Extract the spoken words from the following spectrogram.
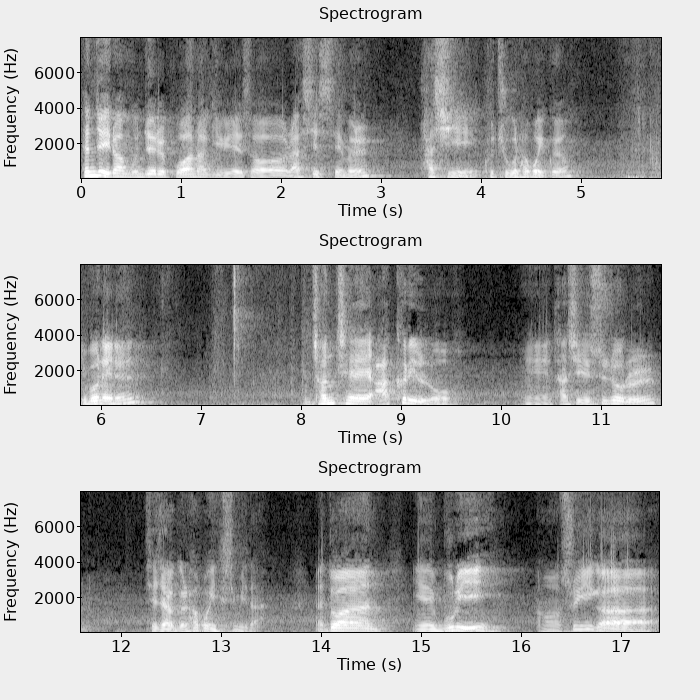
현재 이러한 문제를 보완하기 위해서 라스 시스템을 다시 구축을 하고 있고요. 이번에는 전체 아크릴로 예, 다시 수조를 제작을 하고 있습니다. 또한 예, 물이 어, 수위가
